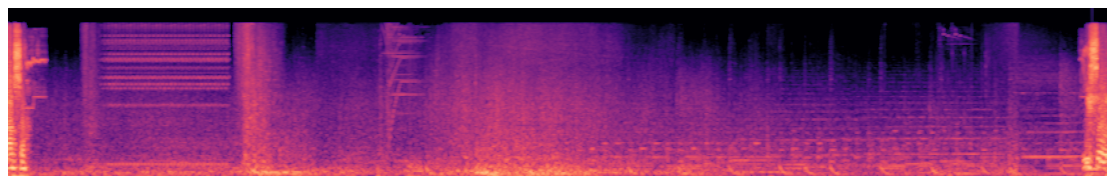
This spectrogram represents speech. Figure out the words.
Rasa. You see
